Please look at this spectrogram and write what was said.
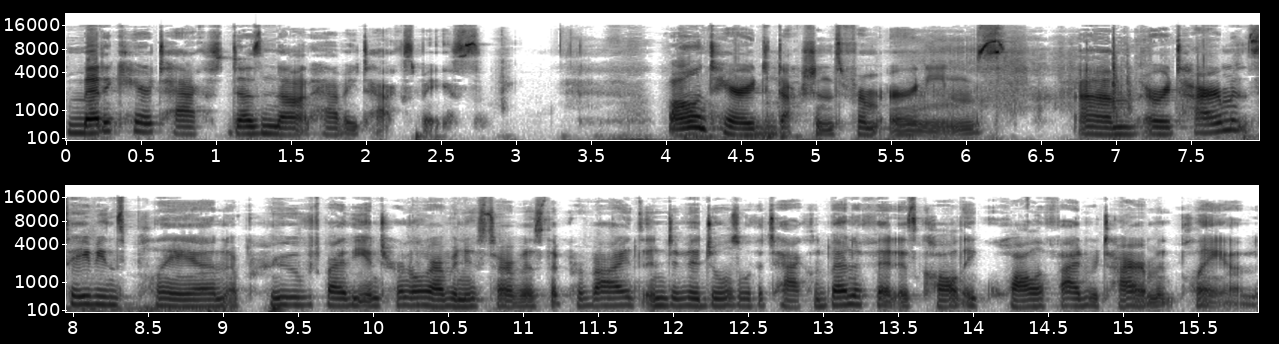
Medicare tax does not have a tax base. Voluntary deductions from earnings. Um, a retirement savings plan approved by the Internal Revenue Service that provides individuals with a tax benefit is called a qualified retirement plan.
